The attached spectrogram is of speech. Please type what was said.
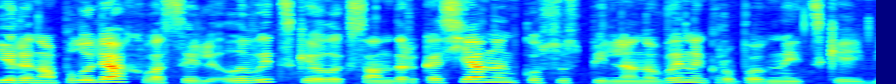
Ірина Полулях, Василь Левицький, Олександр Касьяненко, Суспільне новини, Кропивницький.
